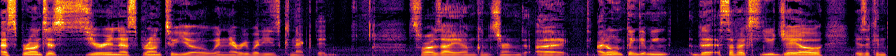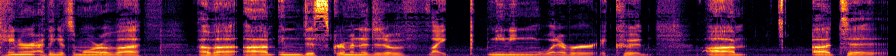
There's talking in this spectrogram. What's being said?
Esperantists, you're in Esperantujo and everybody's connected. As far as I am concerned, uh, I don't think it means the suffix ujo is a container. I think it's more of a of a um, indiscriminative like meaning whatever it could. Um, uh, to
